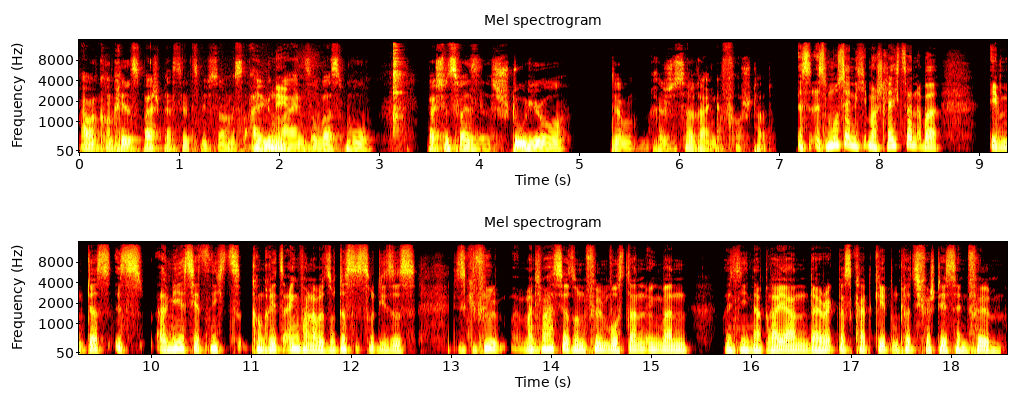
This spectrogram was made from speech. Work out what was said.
Aber ein konkretes Beispiel hast du jetzt nicht, sondern es ist allgemein nee. sowas, wo beispielsweise das Studio dem Regisseur reingefuscht hat. Es, es muss ja nicht immer schlecht sein, aber eben das ist, also mir ist jetzt nichts Konkretes eingefallen, aber so, das ist so dieses, dieses Gefühl, manchmal hast du ja so einen Film, wo es dann irgendwann, weiß ich nicht, nach drei Jahren Director's Cut geht und plötzlich verstehst du den Film.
